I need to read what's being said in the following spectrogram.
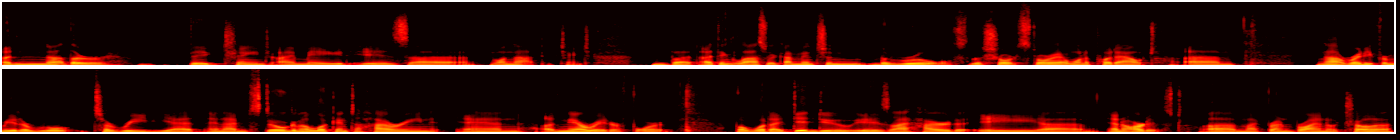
another big change I made is, uh, well, not big change, but I think last week I mentioned the rules, the short story I want to put out. Um, not ready for me to rule, to read yet, and I'm still going to look into hiring an a narrator for it. But what I did do is I hired a uh, an artist, uh, my friend Brian Ochoa.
